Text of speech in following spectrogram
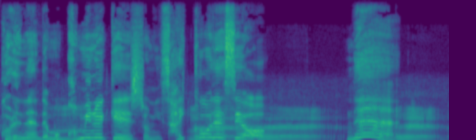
これねでもうんコミュニケーションに最高ですよ。ええねえ。ええ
